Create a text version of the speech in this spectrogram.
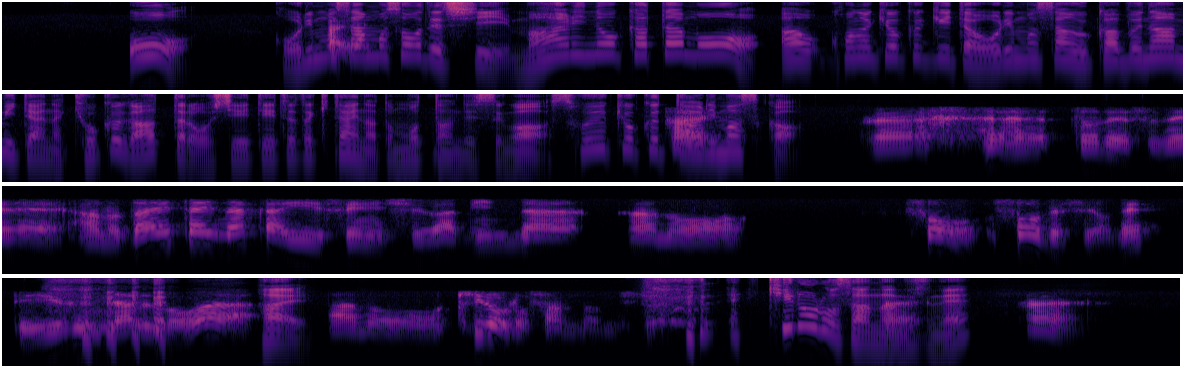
を織茂さんもそうですし、周りの方もあこの曲聴いたら織茂さん浮かぶなみたいな曲があったら教えていただきたいなと思ったんですがそういう曲ってありますか、えーっとですねあの大体仲いい選手はみんなあのそうそうですよねっていうふうになるのは はい。あのキロロさんなんですよ。えキロロさんなんですね、はい。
